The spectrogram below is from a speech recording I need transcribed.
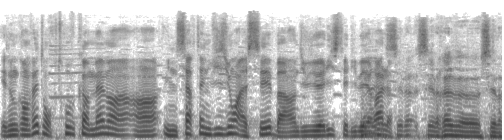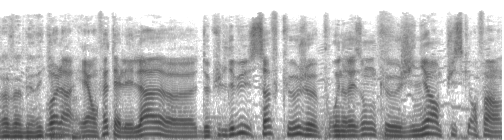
Et donc en fait, on retrouve quand même un, un, une certaine vision assez bah, individualiste et libérale. Ouais, c'est le rêve, c'est le rêve américain. Voilà. Quoi. Et en fait, elle est là euh, depuis le début. Sauf que je, pour une raison que j'ignore, puisque enfin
